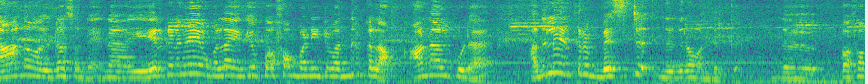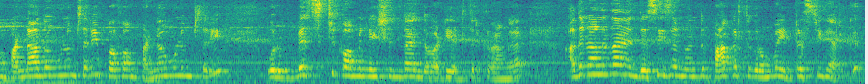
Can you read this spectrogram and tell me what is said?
நானும் அதுதான் சொன்னேன். நான் ஏற்கனவே இவங்கெல்லாம் எங்கேயோ பெர்ஃபார்ம் பண்ணிட்டு வந்திருக்கலாம். ஆனால் கூட அதில் இருக்கிற பெஸ்ட்டு இந்த தடவை வந்திருக்கு. இந்த பர்ஃபார்ம் பண்ணாதவங்களும் சரி பர்ஃபார்ம் பண்ணவங்களும் சரி ஒரு பெஸ்ட் காம்பினேஷன் தான் இந்த வாட்டி எடுத்திருக்கிறாங்க. அதனால தான் இந்த சீசன் வந்து பார்க்குறதுக்கு ரொம்ப இன்ட்ரெஸ்டிங்காக இருக்குது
